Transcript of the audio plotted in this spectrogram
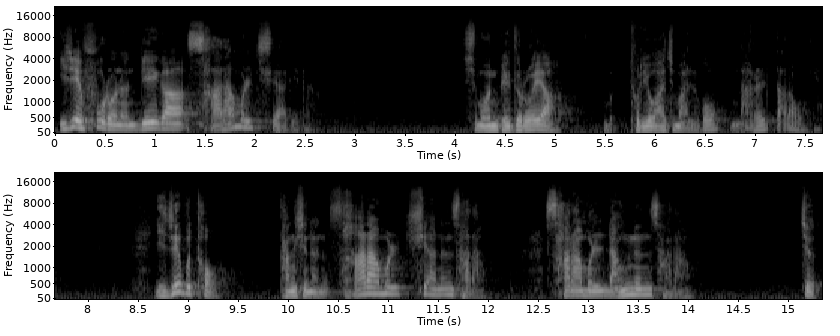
이제 후로는 네가 사람을 취하리라. 시몬 베드로야 두려워하지 말고 나를 따라오게. 이제부터 당신은 사람을 취하는 사람, 사람을 낚는 사람. 즉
